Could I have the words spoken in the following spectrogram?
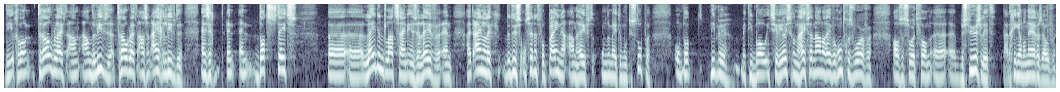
die gewoon trouw blijft aan, aan de liefde. Trouw blijft aan zijn eigen liefde. En, zich, en, en dat steeds eh, eh, leidend laat zijn in zijn leven. En uiteindelijk er dus ontzettend veel pijn aan heeft om ermee te moeten stoppen. Omdat niet meer met die bal iets serieus te doen. Hij heeft daarna nog even rondgezworven als een soort van eh, eh, bestuurslid. Nou, dat ging helemaal nergens over.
